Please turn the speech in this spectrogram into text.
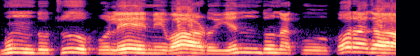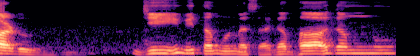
ముందు చూపు లేనివాడు ఎందునకు కొరగాడు? జీవితమున సగభాగము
